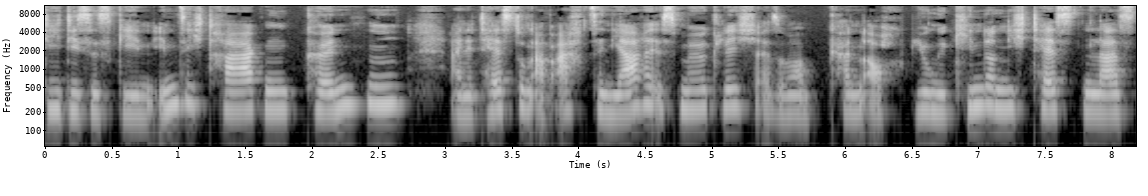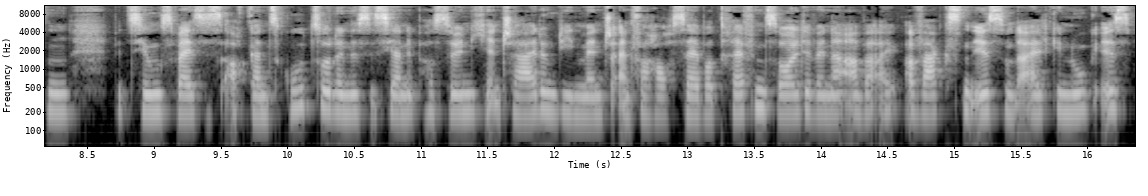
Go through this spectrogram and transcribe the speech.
die dieses Gen in sich tragen könnten. Eine Testung ab 18 Jahre ist möglich. Also man kann auch junge Kinder nicht testen lassen, beziehungsweise ist auch ganz gut so, denn es ist ja eine persönliche Entscheidung, die ein Mensch einfach auch selber treffen sollte, wenn er aber erwachsen ist und alt genug ist.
